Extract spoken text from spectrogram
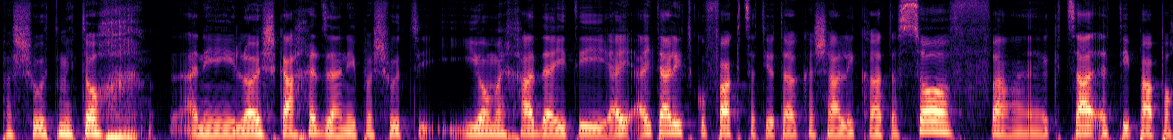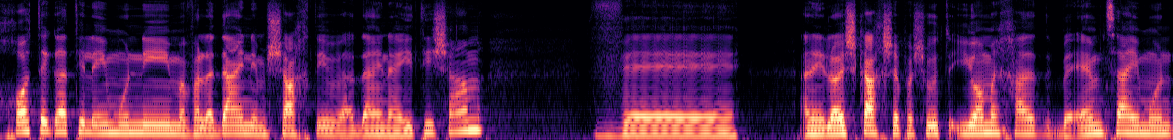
פשוט מתוך, אני לא אשכח את זה, אני פשוט, יום אחד הייתי, הי, הייתה לי תקופה קצת יותר קשה לקראת הסוף, אה, קצת, טיפה פחות הגעתי לאימונים, אבל עדיין המשכתי ועדיין הייתי שם, ו... אני לא אשכח שפשוט יום אחד באמצע האימון,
